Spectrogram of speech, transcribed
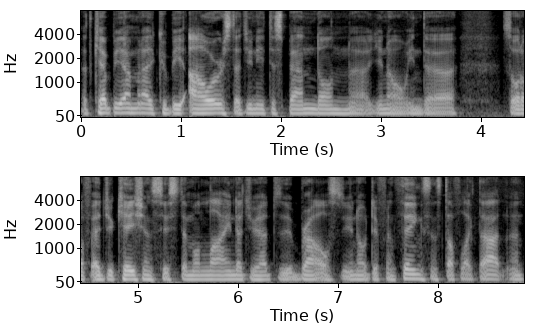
at KPM, it could be hours that you need to spend on, uh, you know, in the sort of education system online that you had to browse, you know, different things and stuff like that. And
